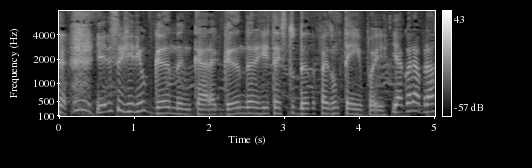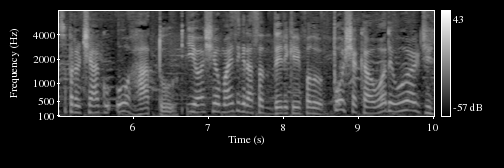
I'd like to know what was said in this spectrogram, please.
e ele sugeriu Gundam, cara. Gundam a gente tá estudando faz um tempo aí. E agora abraço para o Thiago O Rato. E eu achei o mais engraçado dele que ele falou: Poxa, Cal, Otherworld.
